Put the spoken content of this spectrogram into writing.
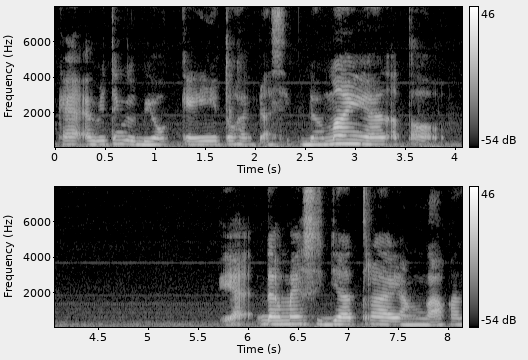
Kayak everything will be okay Tuhan kasih kedamaian atau ya damai sejahtera yang nggak akan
